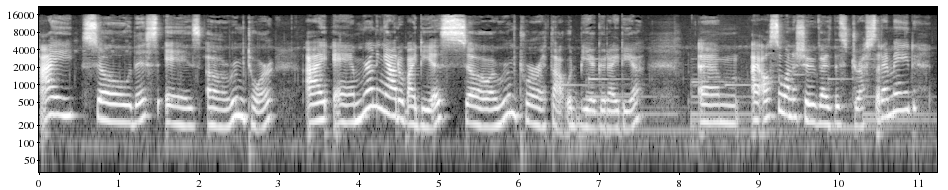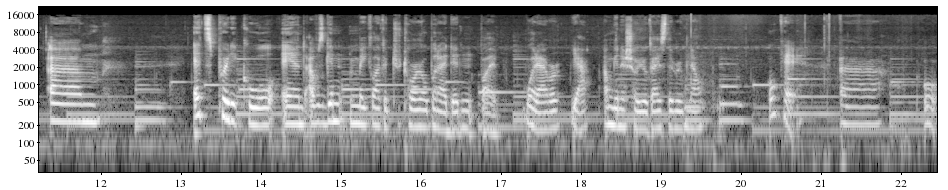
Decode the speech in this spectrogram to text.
Hi, so this is a room tour. I am running out of ideas, so a room tour I thought would be a good idea. Um, I also want to show you guys this dress that I made. Um, it's pretty cool, and I was gonna make like a tutorial, but I didn't, but whatever. Yeah, I'm gonna show you guys the room now. Okay, uh, oh.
